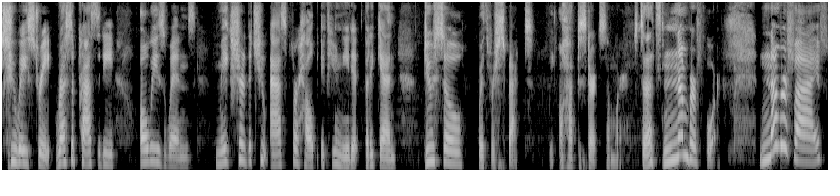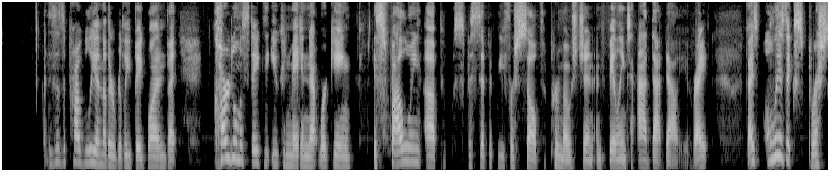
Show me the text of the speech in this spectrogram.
two-way street. Reciprocity always wins. Make sure that you ask for help if you need it. But again, do so with respect. We all have to start somewhere. So that's number four. Number five, this is probably another really big one, but cardinal mistake that you can make in networking is following up specifically for self promotion and failing to add that value, right? Guys, always express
